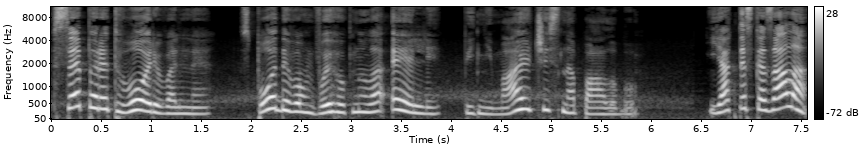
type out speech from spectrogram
все перетворювальне, з подивом вигукнула Еллі, піднімаючись на палубу. Як ти сказала?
